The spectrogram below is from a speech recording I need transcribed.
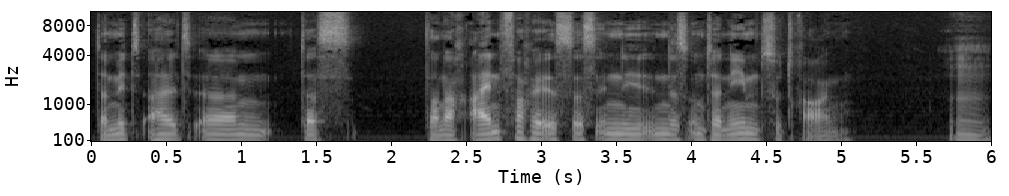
damit halt ähm, das danach einfacher ist, das in, die, in das Unternehmen zu tragen. Mhm.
